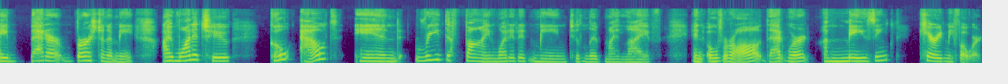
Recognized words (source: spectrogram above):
a better version of me. I wanted to go out and redefine what did it mean to live my life. And overall, that word amazing carried me forward.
